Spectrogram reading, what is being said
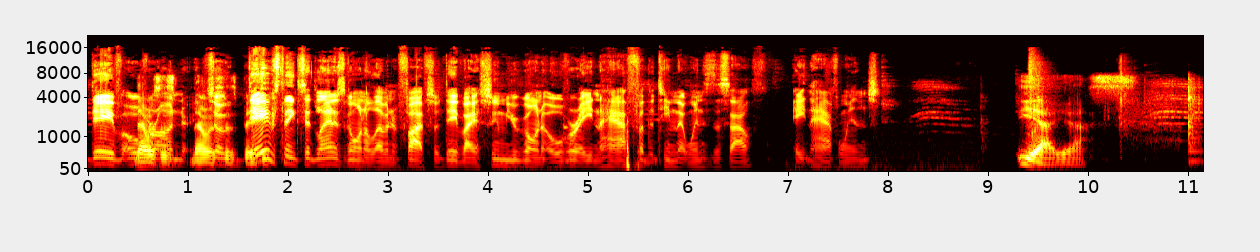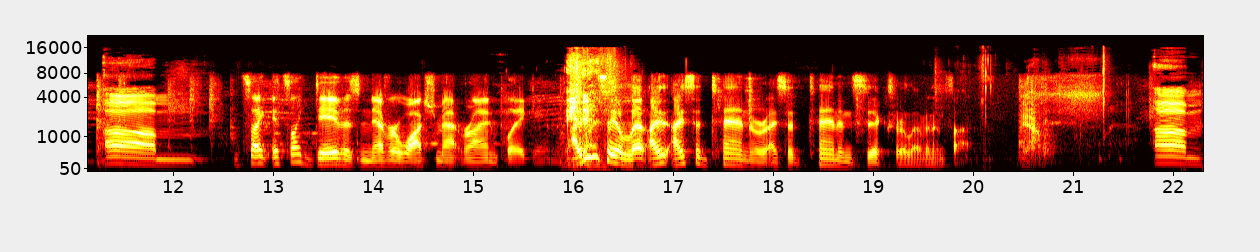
Dave over was his- under. that was so his baby. Dave thinks Atlanta's going eleven and five. So Dave, I assume you're going over eight and a half for the team that wins the South. Eight and a half wins. Yeah, yeah. Um, It's like it's like Dave has never watched Matt Ryan play a game. I didn't say eleven. I, I said ten, or I said ten and six, or eleven and five. yeah. Um,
